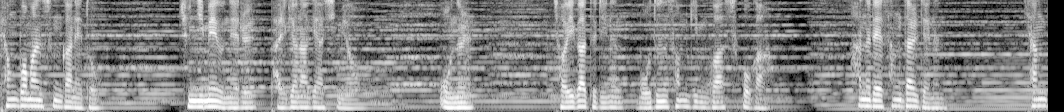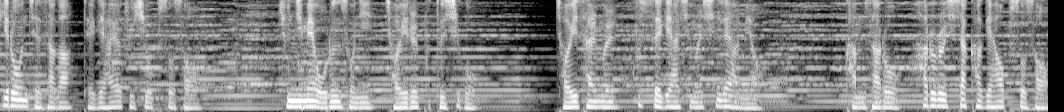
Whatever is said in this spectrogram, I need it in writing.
평범한 순간에도 주님의 은혜를 발견하게 하시며 오늘 저희가 드리는 모든 섬김과 수고가 하늘에 상달되는 향기로운 제사가 되게 하여 주시옵소서. 주님의 오른손이 저희를 붙드시고 저희 삶을 굳세게 하심을 신뢰하며 감사로 하루를 시작하게 하옵소서.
